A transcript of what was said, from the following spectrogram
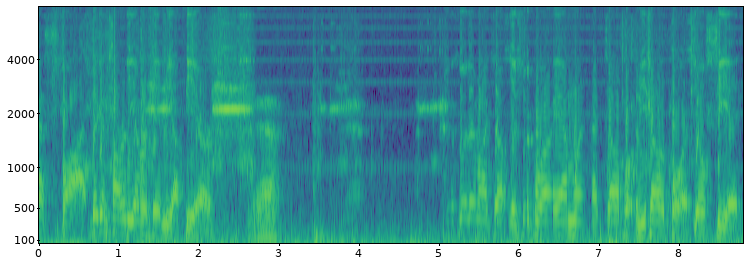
Best spot. They can hardly ever hit me up here. Yeah. Just look at my tel- just look where I am when I teleport. When you teleport, you'll see it.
